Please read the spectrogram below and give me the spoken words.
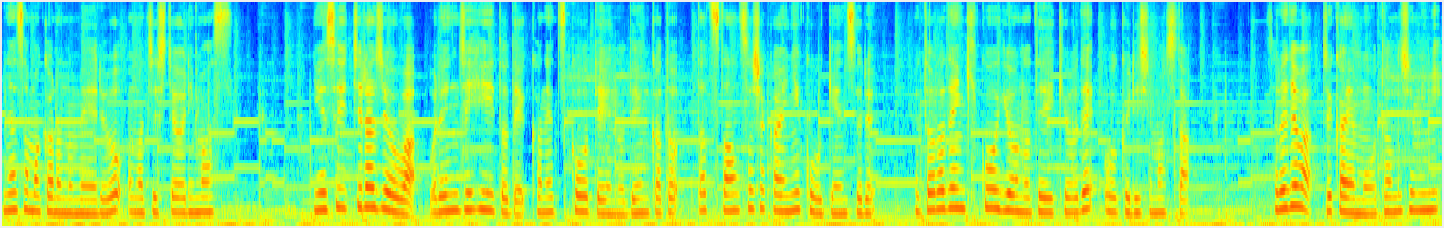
皆様からのメールをお待ちしております。ニュースイッチラジオはオレンジヒートで加熱工程の電化と脱炭素社会に貢献するメトロ電気工業の提供でお送りしました。それでは次回もお楽しみに。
